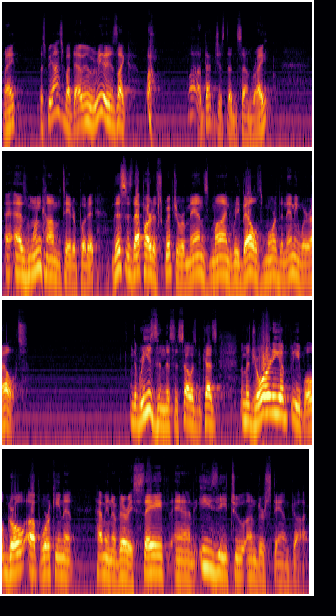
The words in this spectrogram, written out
Right? Let's be honest about that. When we read it, it's like, wow, that just doesn't sound right. As one commentator put it, this is that part of Scripture where man's mind rebels more than anywhere else. The reason this is so is because the majority of people grow up working at having a very safe and easy to understand God.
